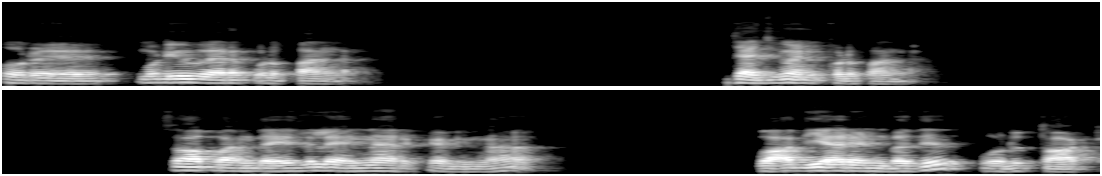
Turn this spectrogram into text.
ஒரு முடிவு வேற கொடுப்பாங்க. ஜட்ஜ்மெண்ட் கொடுப்பாங்க. ஸோ அப்போ அந்த இதில் என்ன இருக்குது அப்படின்னா வாத்தியார் என்பது ஒரு தாட்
